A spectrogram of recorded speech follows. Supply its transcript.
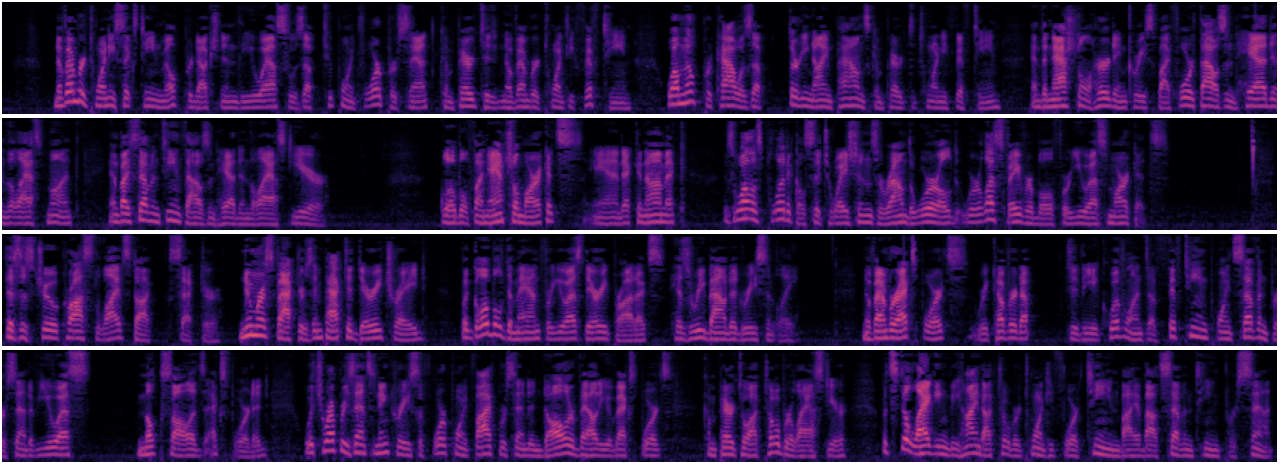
November 2016 milk production in the U.S. was up 2.4% compared to November 2015, while milk per cow was up 39 pounds compared to 2015, and the national herd increased by 4,000 head in the last month and by 17,000 head in the last year. Global financial markets and economic, as well as political situations around the world were less favorable for U.S. markets. This is true across the livestock sector. Numerous factors impacted dairy trade, but global demand for U.S. dairy products has rebounded recently. November exports recovered up to the equivalent of 15.7% of U.S. milk solids exported, which represents an increase of 4.5% in dollar value of exports compared to October last year, but still lagging behind October 2014 by about 17%.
